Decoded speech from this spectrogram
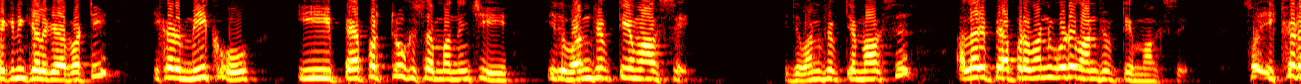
technical కాబట్టి ఇక్కడ మీకు ఈ పేపర్ టూకి సంబంధించి ఇది వన్ ఫిఫ్టీ మార్క్సే. ఇది వన్ ఫిఫ్టీ మార్క్స్ అలాగే పేపర్ వన్ కూడా వన్ ఫిఫ్టీ మార్క్స్. సో ఇక్కడ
